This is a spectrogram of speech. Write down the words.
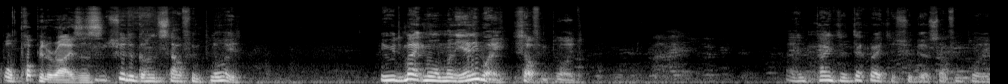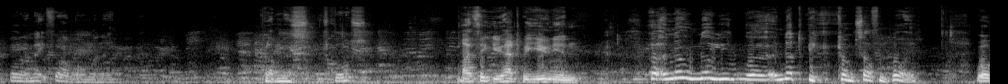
or popularizers. You should have gone self employed. You would make more money anyway, self employed. And painters and decorators should go self employed. Well, they make far more money. Plumbers, of course. I think you had to be union. Uh, no, no, you uh, not to become self employed. Well,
